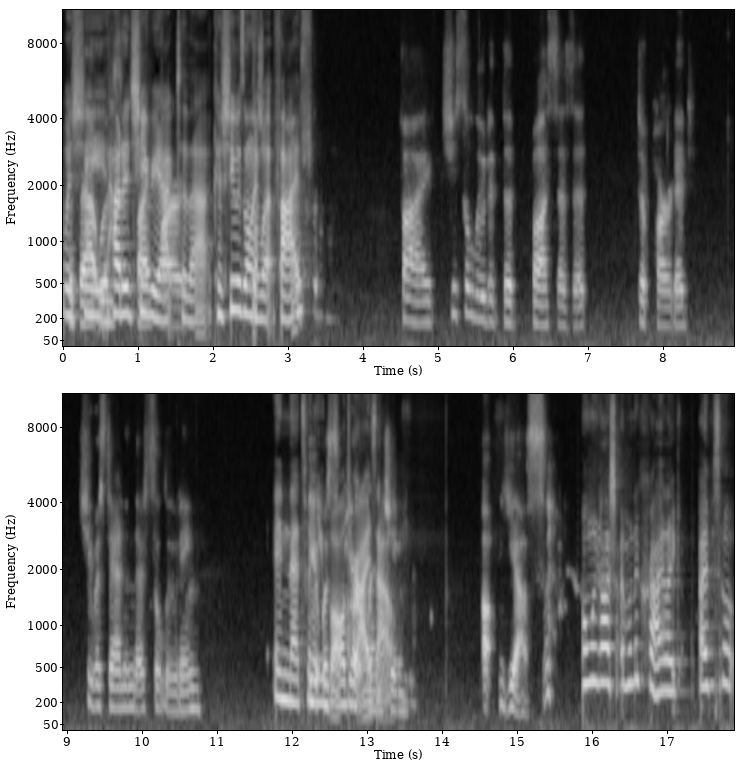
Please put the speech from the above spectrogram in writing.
Was But she? was How did she react to that? Because she was only what five. Five. She saluted the bus as it departed. She was standing there saluting. And that's when it you bawled your eyes out. Uh, yes. Oh my gosh, I'm gonna cry. Like I'm so.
